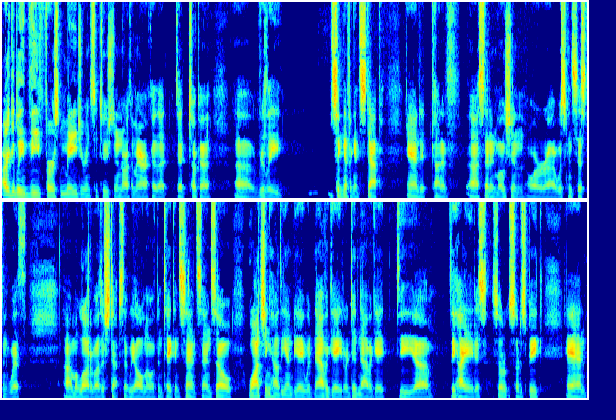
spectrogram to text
arguably the first major institution in North America that that took a, a really significant step, and it kind of uh, set in motion or uh, was consistent with. Um, a lot of other steps that we all know have been taken since, and so watching how the NBA would navigate or did navigate the uh, the hiatus, so so to speak, and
